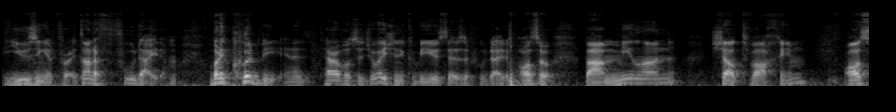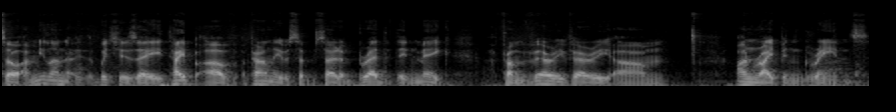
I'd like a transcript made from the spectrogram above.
using it for. It's not a food item, but it could be in a terrible situation. It could be used as a food item. Also, ba'milan shel tvachim. Also, a milan, which is a type of apparently it was some sort of bread that they'd make from very very um, unripened grains,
